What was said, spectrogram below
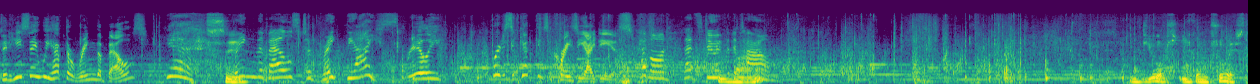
Did he say we have to ring the bells? Yeah, ring the bells to break the ice. Really? Where does he get these crazy ideas? Come on, let's do it for the town. Dios, ¿y cómo sube esto?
